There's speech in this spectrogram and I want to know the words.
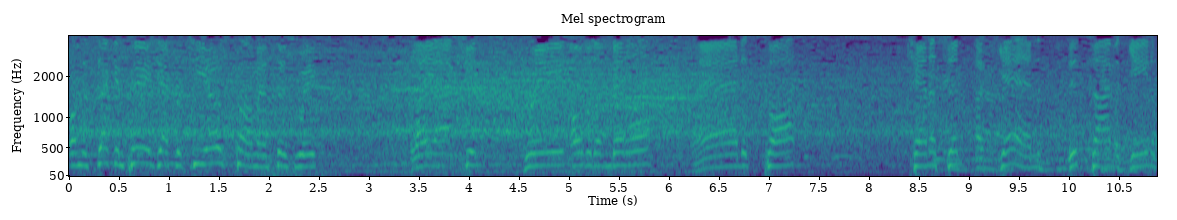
on the second page after T.O.'s comments this week. Play action. Green over the middle. And it's caught. Kennison again. This time a gain of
